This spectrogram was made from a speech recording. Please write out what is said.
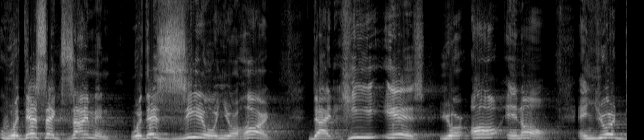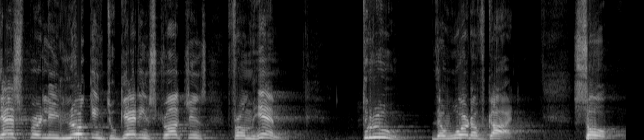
With this excitement, with this zeal in your heart that He is your all in all, and you're desperately looking to get instructions from Him through the Word of God. So,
